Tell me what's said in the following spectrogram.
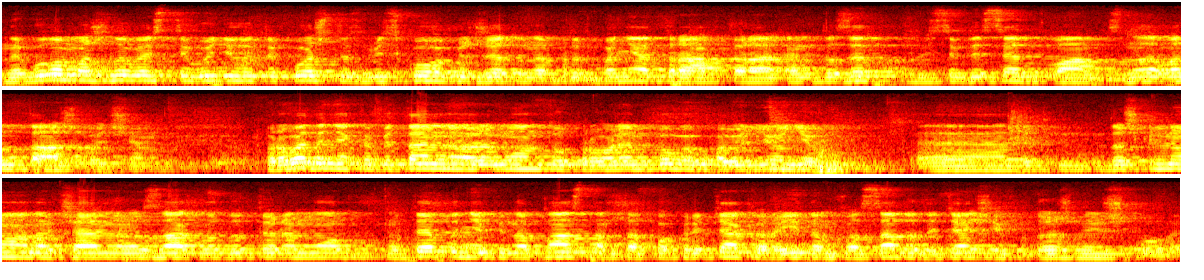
Не було можливості виділити кошти з міського бюджету на придбання трактора МТЗ-82 з навантажувачем, проведення капітального ремонту провалянкових павільйонів дошкільного навчального закладу «Теремок», утеплення пінопластом та покриття короїдом фасаду дитячої художньої школи.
